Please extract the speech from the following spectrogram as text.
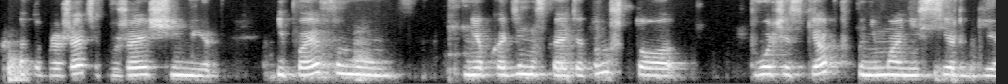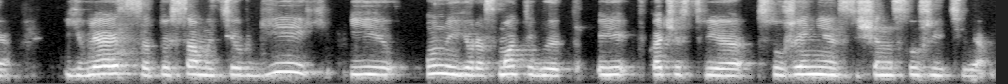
отображать окружающий мир. И поэтому необходимо сказать о том, что творческий акт в понимании Сергия является той самой теургией, и он ее рассматривает и в качестве служения священнослужителя.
